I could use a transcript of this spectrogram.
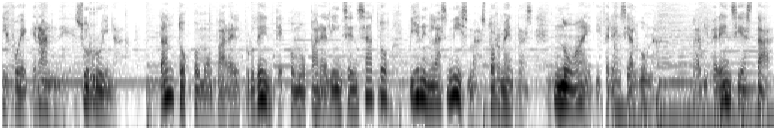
y fue grande su ruina. Tanto como para el prudente como para el insensato vienen las mismas tormentas. No hay diferencia alguna. La diferencia está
